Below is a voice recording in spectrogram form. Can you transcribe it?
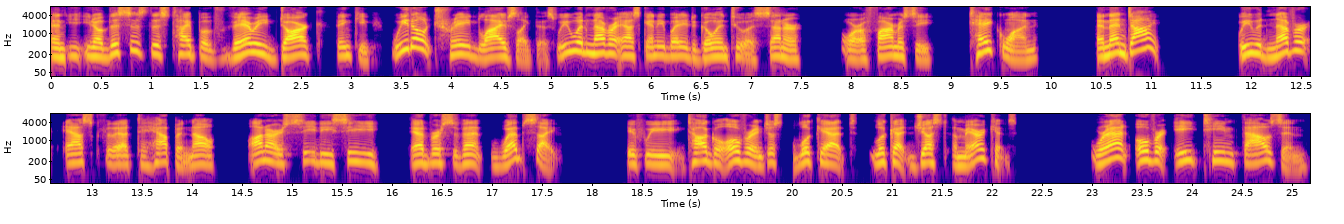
And, you know, this is this type of very dark thinking. We don't trade lives like this. We would never ask anybody to go into a center or a pharmacy, take one, and then die. We would never ask for that to happen. Now, on our CDC adverse event website, if we toggle over and just look at look at just Americans, we're at over 18,000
